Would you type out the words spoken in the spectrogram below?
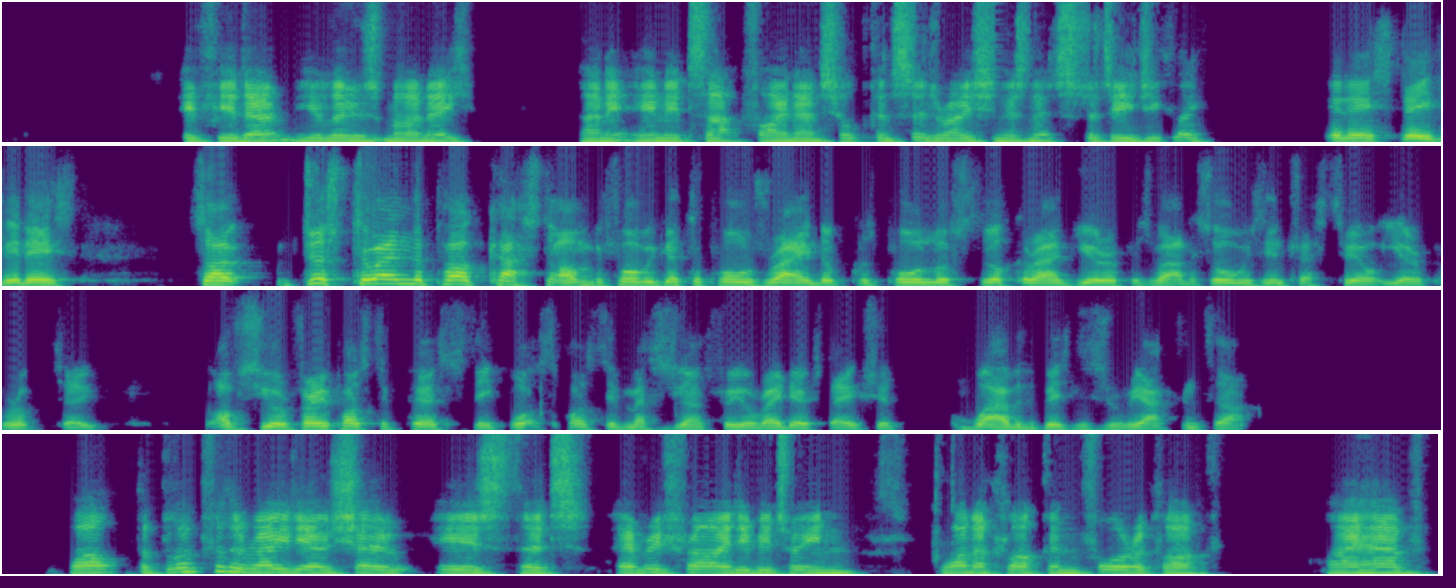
if you don't, you lose money, and, it, and it's that financial consideration, isn't it, strategically? It is, Steve. It is. So, just to end the podcast on before we get to Paul's roundup, because Paul loves to look around Europe as well. It's always interesting to hear what Europe are up to. obviously you're a very positive person, Steve. What's the positive message going through your radio station? How are the businesses reacting to that? Well, the plug for the radio show is that every Friday between one o'clock and four o'clock, I have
